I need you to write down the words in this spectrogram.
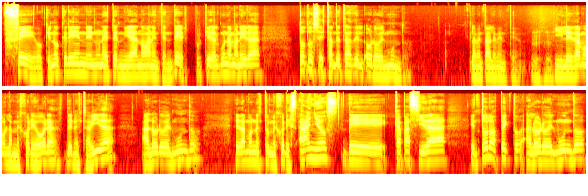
fe o que no creen en una eternidad no van a entender, porque de alguna manera todos están detrás del oro del mundo, lamentablemente. Y le damos las mejores horas de nuestra vida al oro del mundo, le damos nuestros mejores años de capacidad en todos los aspectos al oro del mundo.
